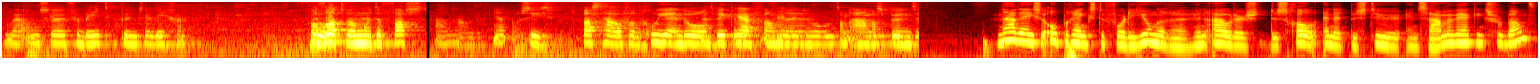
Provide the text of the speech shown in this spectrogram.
waar onze verbeterpunten liggen. Of wat we moeten vasthouden. Ja. Precies, vasthouden van het goede en doorontwikkelen van, de, van aandachtspunten. Na deze opbrengsten voor de jongeren, hun ouders, de school en het bestuur en samenwerkingsverband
